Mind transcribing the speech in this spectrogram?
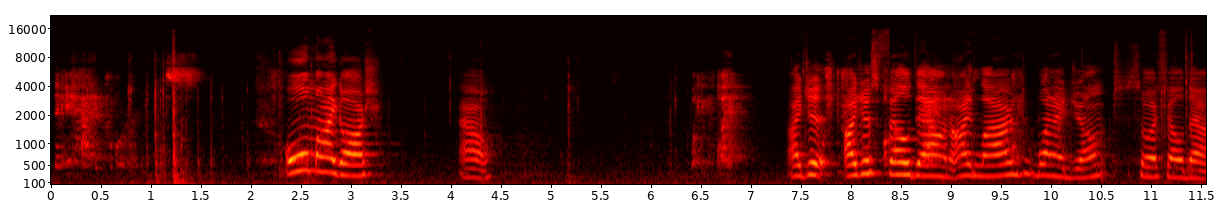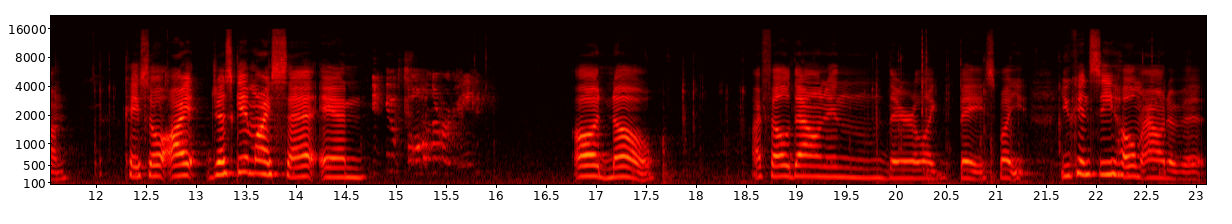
they had cords. Oh my gosh. Ow. Wait, what? I just I just fell down. I lagged when I jumped, so I fell down. Okay, so I just get my set and Did you fall in the ravine? uh no. I fell down in their like base, but you, you can see home out of it.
